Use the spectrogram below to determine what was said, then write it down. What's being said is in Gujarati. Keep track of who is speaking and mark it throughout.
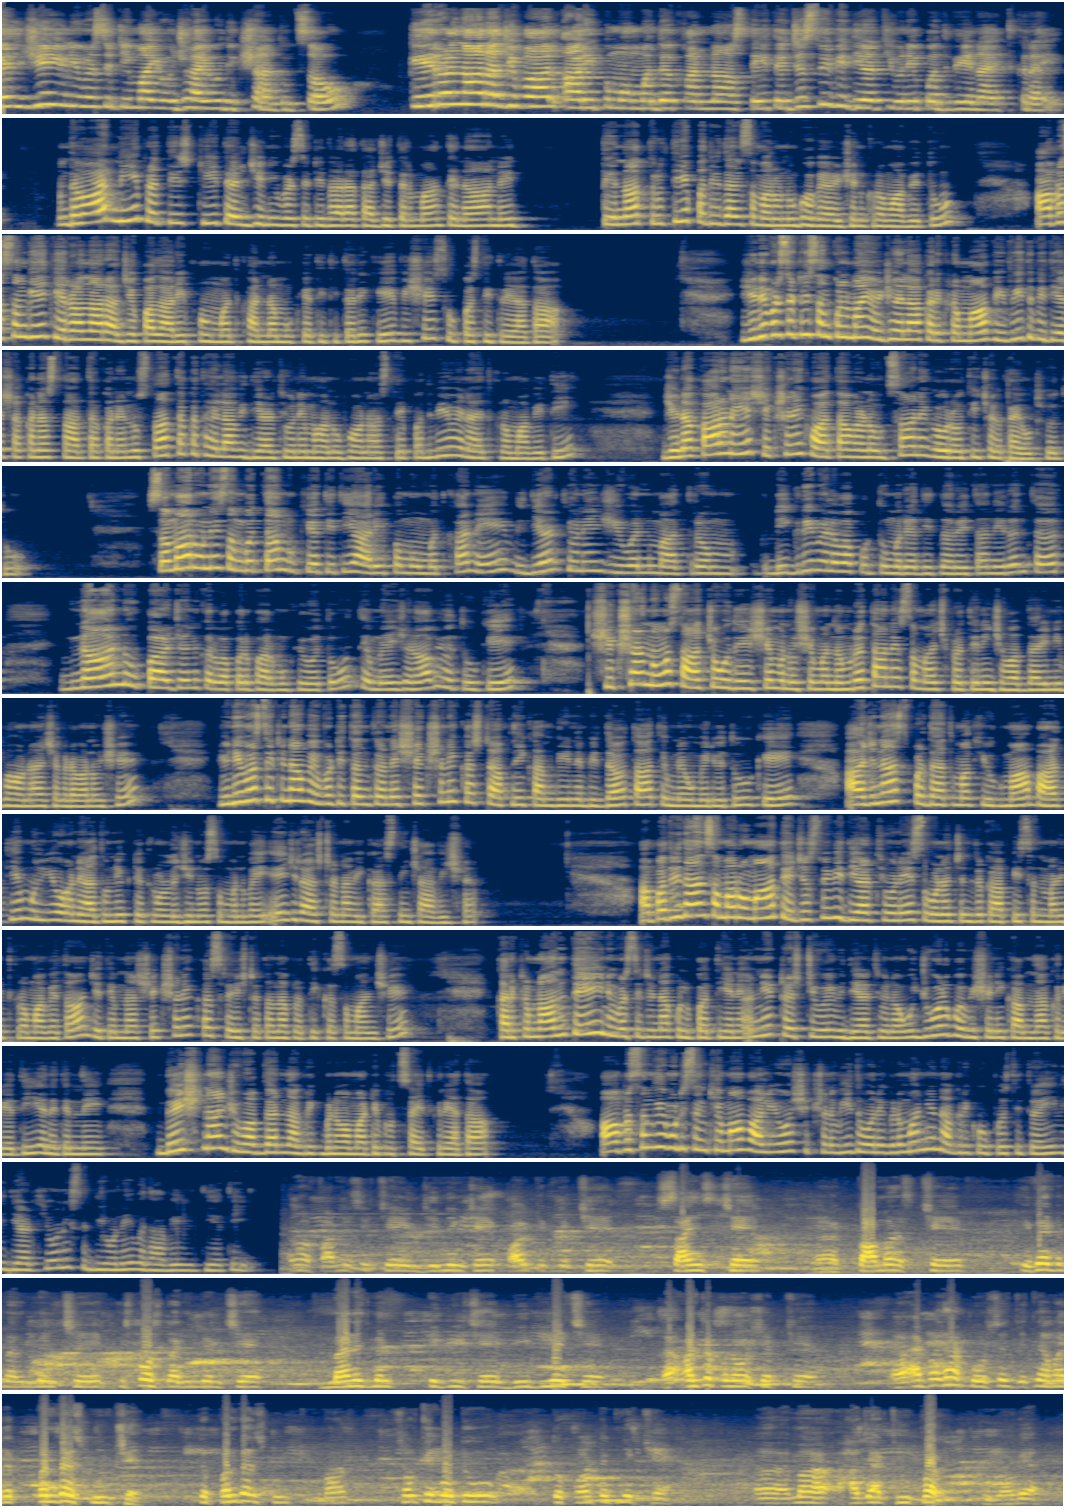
Speaker 1: એલજી યુનિવર્સિટીમાં યોજાયો દીક્ષાંત ઉત્સવ. કેરળના રાજ્યપાલ આરિફ મોહમ્મદ ખાનના હસ્તે તેજસ્વી વિદ્યાર્થીઓને પદવી એનાયત કરાઈ. અમદાવાદની પ્રતિષ્ઠિત એલજી યુનિવર્સિટી દ્વારા તાજેતરમાં તેના અને તેના તૃતીય પદવીદાન સમારોહનું ભવ્ય આયોજન કરવામાં આવ્યું હતું. આ પ્રસંગે કેરળના રાજ્યપાલ આરિફ મોહમ્મદ ખાનના મુખ્ય અતિથિ તરીકે વિશેષ ઉપસ્થિત રહ્યા હતા. યુનિવર્સિટી સંકુલમાં યોજાયેલા કાર્યક્રમમાં વિવિધ વિદ્યાશાખાના સ્નાતક અને અનુસ્નાતક થયેલા વિદ્યાર્થીઓને મહાનુભાવના હસ્તે પદવીઓ એનાયત કરવામાં આવી હતી. જેના કારણે શૈક્ષણિક વાતાવરણ ઉત્સાહ અને ગૌરવથી છલકાઈ ઉઠ્યું હતું. સમારોહને સંબોધતા મુખ્ય અતિથિ આરિફ મોહમ્મદ ખાને વિદ્યાર્થીઓને જીવન માત્ર ડિગ્રી મેળવવા પૂરતું મર્યાદિત ન રહેતા નિરંતર જ્ઞાન ઉપાર્જન કરવા પર ભાર મૂક્યો હતો. તેમણે જણાવ્યું હતું કે, શિક્ષણનો સાચો ઉદ્દેશ્ય મનુષ્યમાં નમ્રતા અને સમાજ પ્રત્યેની જવાબદારીની ભાવના જગાડવાનો છે. યુનિવર્સિટીના વહીવટીતંત્રને શૈક્ષણિક સ્ટાફની કામગીરીને બિરદાવતા તેમણે ઉમેર્યું હતું કે આજના સ્પર્ધાત્મક યુગમાં ભારતીય મૂલ્યો અને આધુનિક ટેકનોલોજીનો સમન્વય એ જ રાષ્ટ્રના વિકાસની ચાવી છે. આ પદવીદાન સમારોહમાં તેજસ્વી વિદ્યાર્થીઓને સુવર્ણચંદ્રક આપી સન્માનિત કરવામાં આવ્યા હતા, જે તેમના શૈક્ષણિક શ્રેષ્ઠતાના પ્રતીક સમાન છે. કાર્યક્રમના અંતે યુનિવર્સિટીના કુલપતિ અને અન્ય ટ્રસ્ટીઓએ વિદ્યાર્થીઓના ઉજ્જવળ ભવિષ્યની કામના કરી હતી અને તેમને દેશના જવાબદાર નાગરિક બનવા માટે પ્રોત્સાહિત કર્યા હતા. આ પ્રસંગે મોટી સંખ્યામાં વાલીઓ, શિક્ષણવિદો અને ગણમાન્ય નાગરિકો ઉપસ્થિત રહી વિદ્યાર્થીઓની સિદ્ધિઓને વધાવી લીધી હતી.
Speaker 2: ફાર્મસી છે એન્જિનિયરિંગ છે પોલિટેકનિક છે સાયન્સ છે કોમર્સ છે ઇવેન્ટ મેનેજમેન્ટ છે સ્પોર્ટ્સ મેનેજમેન્ટ છે મેનેજમેન્ટ ડિગ્રી છે બીબીએ છે એન્ટરપ્રિનોરશિપ છે આ બધા કોર્सेस જેટલા અમારે પંદર સ્કૂલ છે. તો પંદર સ્કૂલમાં સૌથી મોટું તો પોલિટેકનિક છે. એમાં હજારથી ઉપર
